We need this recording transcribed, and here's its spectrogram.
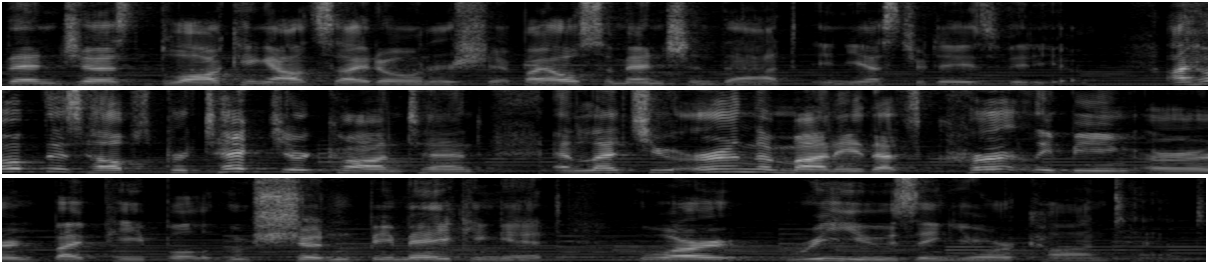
than just blocking outside ownership. I also mentioned that in yesterday's video. I hope this helps protect your content and lets you earn the money that's currently being earned by people who shouldn't be making it, who are reusing your content.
